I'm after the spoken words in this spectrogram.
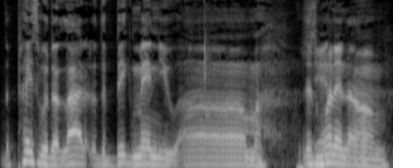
the place with a lot of the big menu um there's Shit. one in um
